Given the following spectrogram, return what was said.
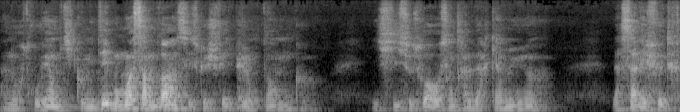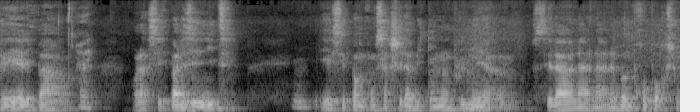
à, nous retrouver en petit comité. Bon, moi, ça me va, c'est ce que je fais depuis longtemps. Donc, ici, ce soir, au Centre Albert Camus, la salle est feutrée, elle est pas. Voilà, c'est pas le zénith. Mm. Et c'est pas un concert chez l'habitant non plus, mais euh, c'est la, bonne proportion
